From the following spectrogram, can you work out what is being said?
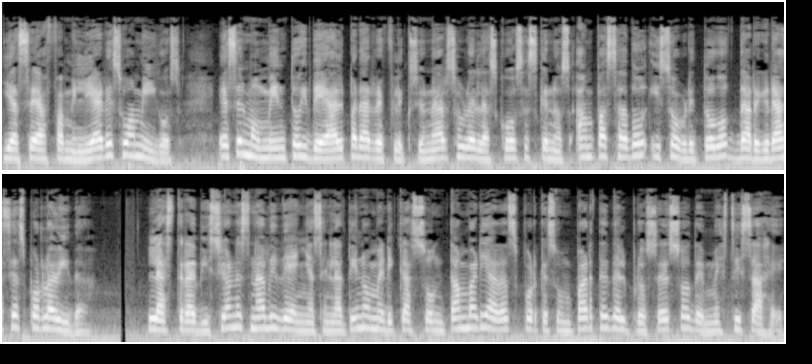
ya sea familiares o amigos. Es el momento ideal para reflexionar sobre las cosas que nos han pasado y sobre todo dar gracias por la vida. Las tradiciones navideñas en Latinoamérica son tan variadas porque son parte del proceso de mestizaje.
